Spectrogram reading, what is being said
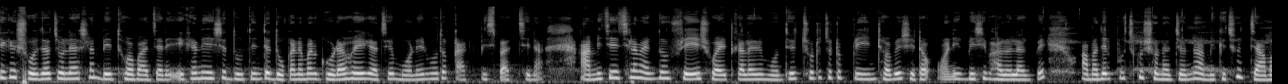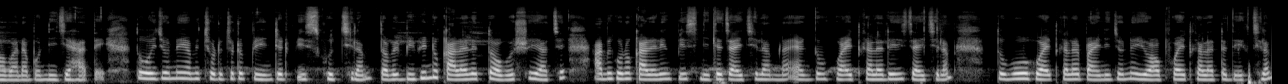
থেকে সোজা চলে আসলাম বেথুয়া বাজারে। এখানে এসে দু তিনটে দোকান আমার ঘোরা হয়ে গেছে, মনের মতো কাট পিস পাচ্ছি না। আমি চেয়েছিলাম একদম ফ্রেশ হোয়াইট কালারের মধ্যে ছোট ছোট প্রিন্ট হবে, সেটা অনেক বেশি ভালো লাগবে। আমাদের পুচকু শোনার জন্য আমি কিছু জামা বানাবো নিজে হাতে। তো ওই জন্যই আমি ছোট ছোট প্রিন্টের পিস খুঁজছিলাম। তবে বিভিন্ন কালারের তো অবশ্যই আছে। আমি কোনো কালারিং পিস নিতে চাইছিলাম না, একদম হোয়াইট কালারেরই চাইছিলাম। তবুও হোয়াইট কালার পাইনি জন্য এই অফ হোয়াইট কালারটা দেখছিলাম।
